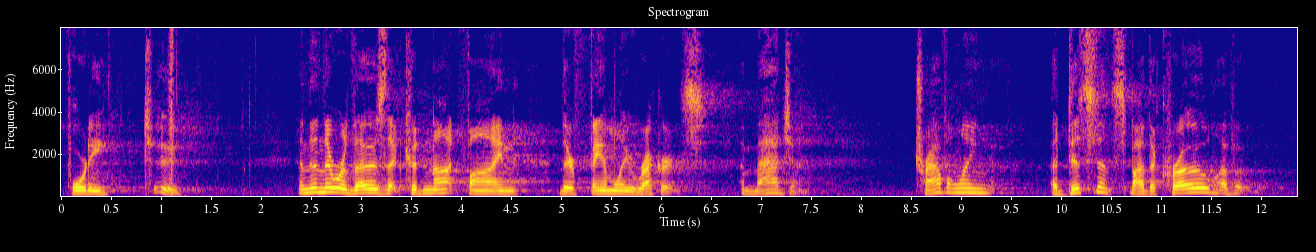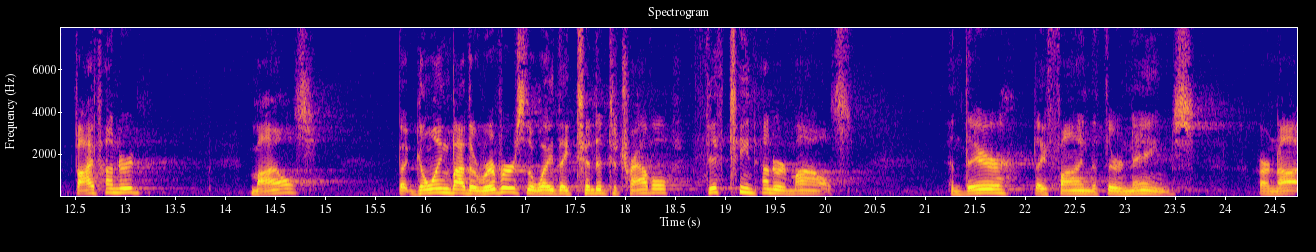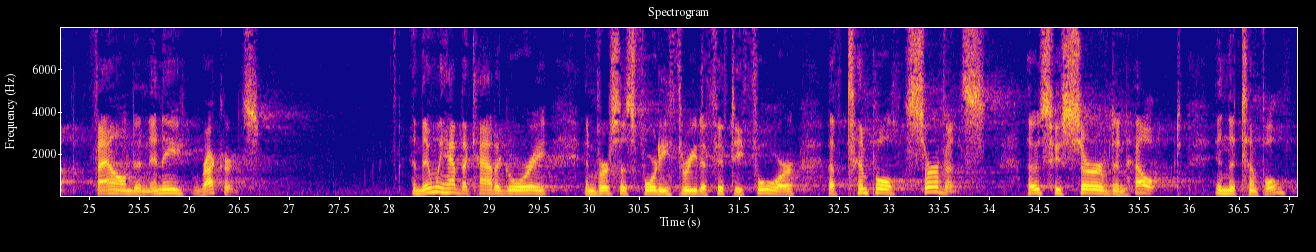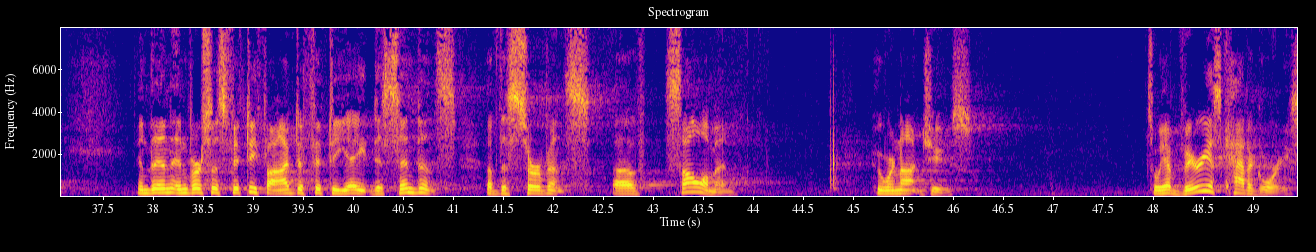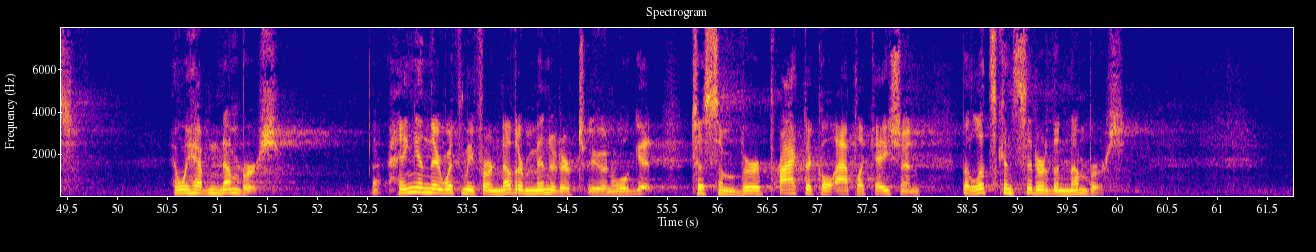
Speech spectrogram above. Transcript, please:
42. And then there were those that could not find their family records. Imagine traveling a distance by the crow of 500 miles, but going by the rivers the way they tended to travel, 1,500 miles. And there they find that their names are not found in any records. And then we have the category in verses 43 to 54 of temple servants, those who served and helped in the temple. And then in verses 55 to 58, descendants of the servants of Solomon who were not Jews. So we have various categories and we have numbers. Uh, hang in there with me for another minute or two, and we'll get to some very practical application. But let's consider the numbers.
